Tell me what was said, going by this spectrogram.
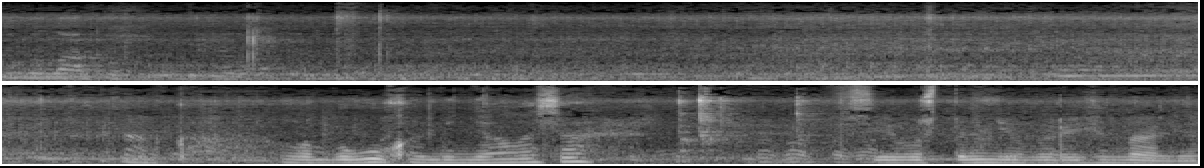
цілу лампу. Лобовуха мінялася. Всі остальні в оригіналі.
